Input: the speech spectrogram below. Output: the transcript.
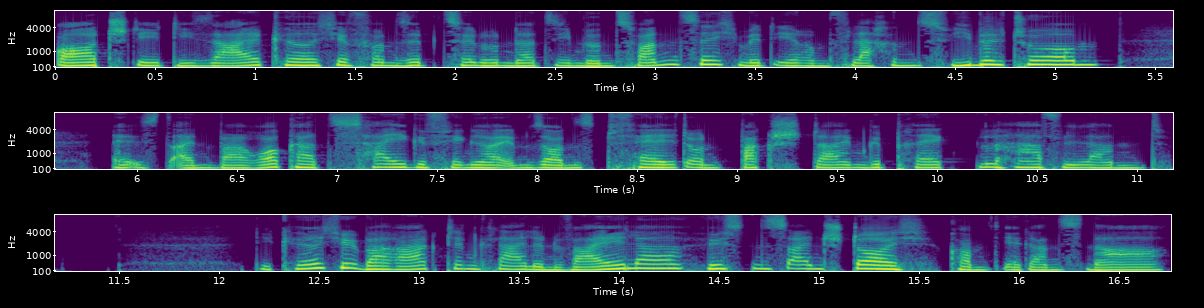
Ort steht die Saalkirche von 1727 mit ihrem flachen Zwiebelturm, er ist ein barocker Zeigefinger im sonst Feld- und Backstein geprägten Havelland. Die Kirche überragt den kleinen Weiler, höchstens ein Storch kommt ihr ganz nah.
